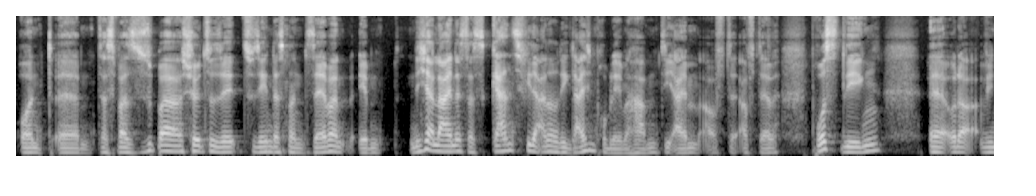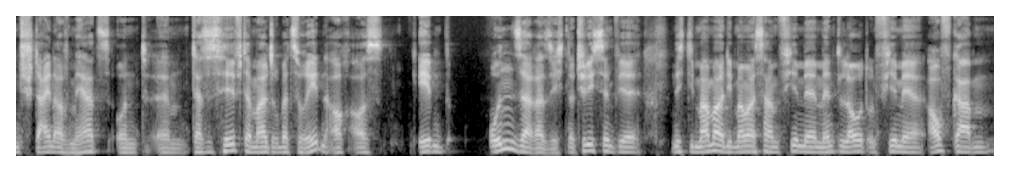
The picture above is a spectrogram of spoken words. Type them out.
Und ähm, das war super schön zu, se zu sehen, dass man selber eben nicht allein ist, dass ganz viele andere die gleichen Probleme haben, die einem auf, der auf der Brust liegen äh, oder wie ein Stein auf dem Herz. Und ähm, dass es hilft, da mal drüber zu reden, auch aus eben unserer Sicht. Natürlich sind wir nicht die Mama, die Mamas haben viel mehr Mental Load und viel mehr Aufgaben.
